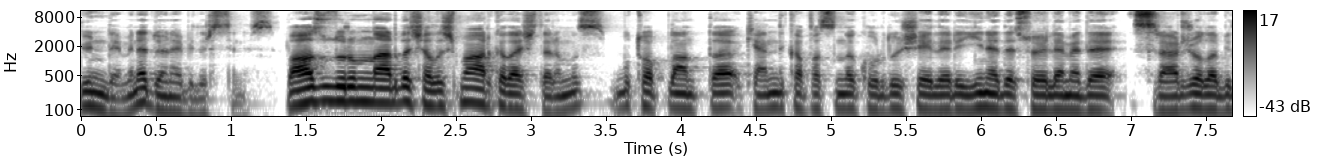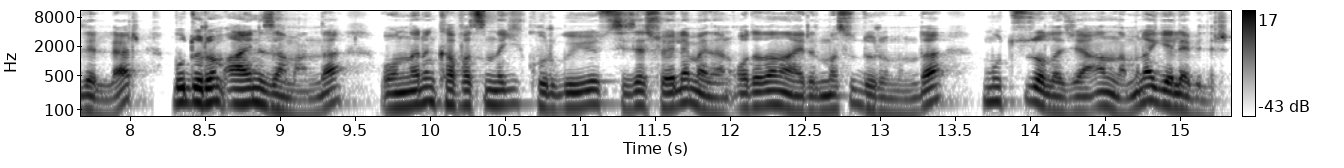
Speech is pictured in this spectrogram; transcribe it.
gündemine dönebilirsiniz. Bazı durumlarda çalışma arkadaşlarımız bu toplantıda kendi kafasında kurduğu şeyleri yine de söylemede ısrarcı olabilirler. Bu durum aynı zamanda onların kafasındaki kurguyu size söylemeden odadan ayrılması durumunda mutsuz olacağı anlamına gelebilir.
